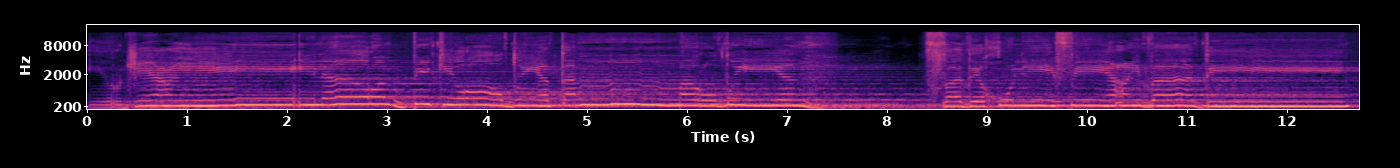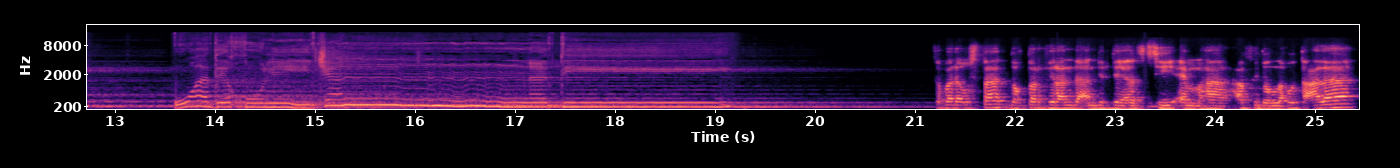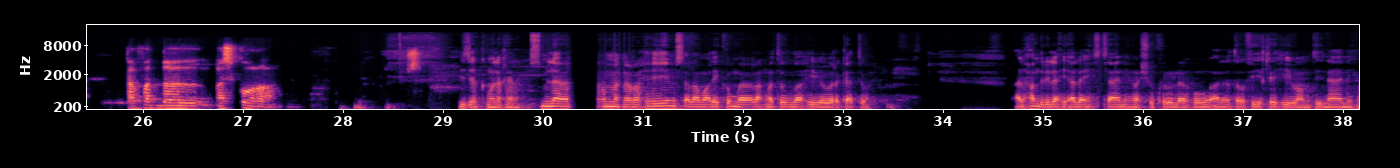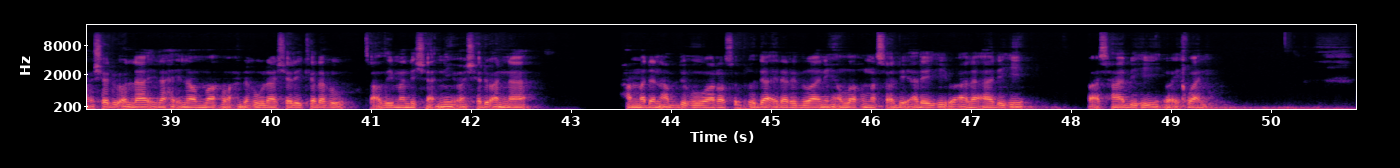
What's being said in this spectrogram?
ارجعي إلى ربك راضية مرضية فادخلي في عبادي وادخلي جنتي kepada Ustadz Dr. Firanda Andir JLC MH Hafidullah Ta'ala Tafadol Maskura جزاكم الله خيرا. بسم الله الرحمن الرحيم. السلام عليكم ورحمة الله وبركاته. الحمد لله على إحسانه وشكر له على توفيقه وامتنانه. وأشهد أن لا إله إلا الله وحده لا شريك له تعظيما لشأنه. وأشهد أن محمدا عبده ورسوله. داعي إلى رضوانه. اللهم صل عليه وعلى آله وأصحابه وإخوانه.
